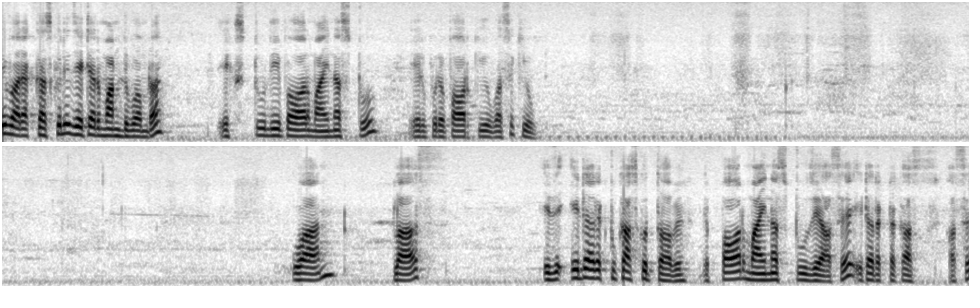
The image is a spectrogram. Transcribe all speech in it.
এবার এক কাজ করি যে এটার মান দেবো আমরা? X to the power minus two, এর উপরে পাওয়ার কিউব আছে কিউব। ওয়ান প্লাস এই যে এটার একটু কাজ করতে হবে। পাওয়ার মাইনাস টু যে আছে, এটার একটা কাজ আছে,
